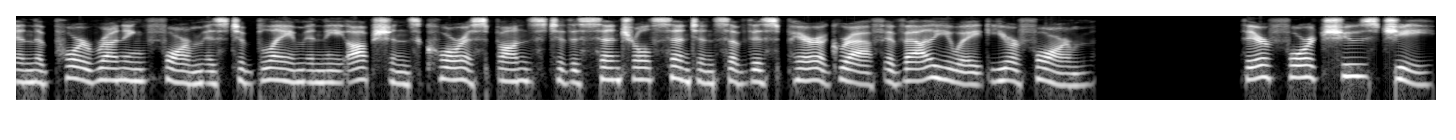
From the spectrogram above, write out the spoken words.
and the poor running form is to blame in the options corresponds to the central sentence of this paragraph evaluate your form. Therefore choose G.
